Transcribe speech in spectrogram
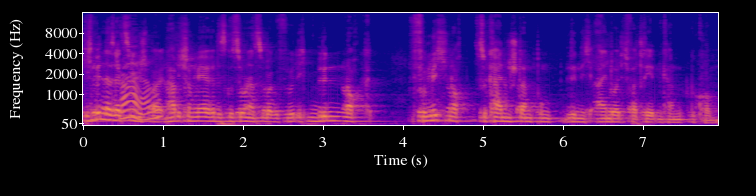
Ich bin da sehr zwiegespalten, habe ich schon mehrere Diskussionen darüber geführt. Ich bin noch für mich noch zu keinem Standpunkt, den ich eindeutig vertreten kann, gekommen.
